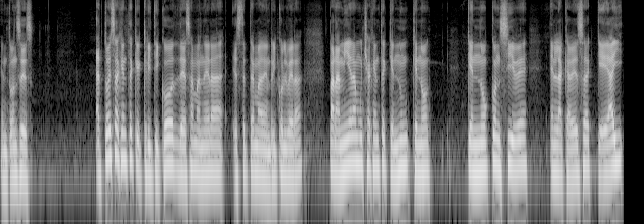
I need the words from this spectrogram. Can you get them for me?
Entonces, a toda esa gente que criticó de esa manera este tema de Enrique Olvera, para mí era mucha gente que, nun- que, no, que no concibe en la cabeza que hay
